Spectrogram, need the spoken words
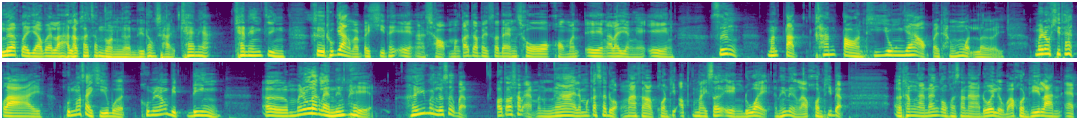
เลือกระยะเวลาแล้วก็จำนวนเงินที่ต้องใช้แค่เนี้ยแค่นี้จริงๆคือทุกอย่างมันไปคิดให้เองอะ shop มันก็จะไปแสดงโชว์ของมันเองอะไรอย่างเงี้ยเอง ซึ่งมันตัดขั้นตอนที่ยุ่งยากออกไปทั้งหมดเลย ไม่ต้องคิด tagline คุณต้องใส่ keyword คุณไม่ต้อง bidding เออไม่ต้องเลือก landing pageเฮ้ยมันรู้สึกแบบ Auto Shop Ad มันง่าย แล้วมันก็สะดวกมากสำหรับคนที่ optimizer เองด้วย อันที่หนึ่งแล้วคนที่แบบ เออทำงานด้านการโฆษณาด้วยหรือว่าคนที่ run ad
